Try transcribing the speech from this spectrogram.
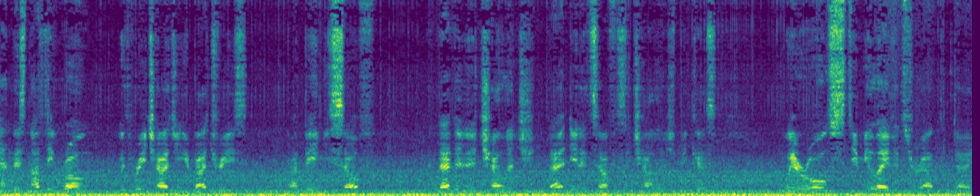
And there's nothing wrong with recharging your batteries by being yourself. And that in a challenge, that in itself is a challenge because we're all stimulated throughout the day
